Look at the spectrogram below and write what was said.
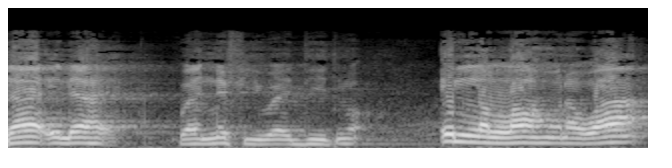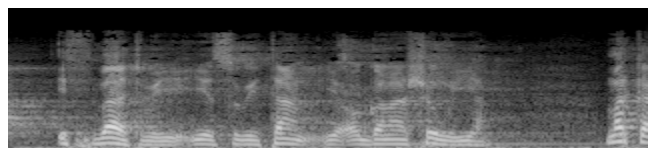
Laa ilaaha waa nafyi waa diidmo. Ila allaahuna waa ihbaat weeye iyo sugitaan iyo ogolaansho weeyaan marka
